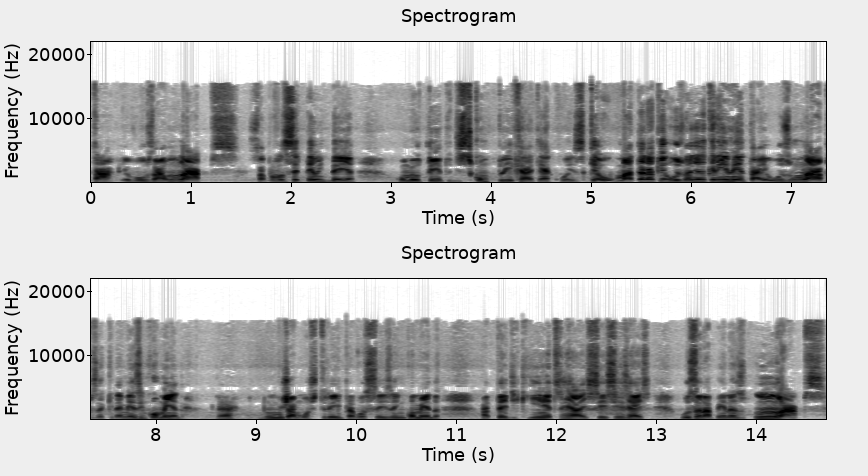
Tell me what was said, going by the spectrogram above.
tá? Eu vou usar um lápis só para você ter uma ideia como eu tento descomplicar aqui a coisa. Que é o material que eu uso, mas eu queria inventar. Eu uso um lápis aqui nas minhas encomendas. Né? Eu já mostrei para vocês a encomenda até de 500 reais, 600 reais, usando apenas um lápis.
